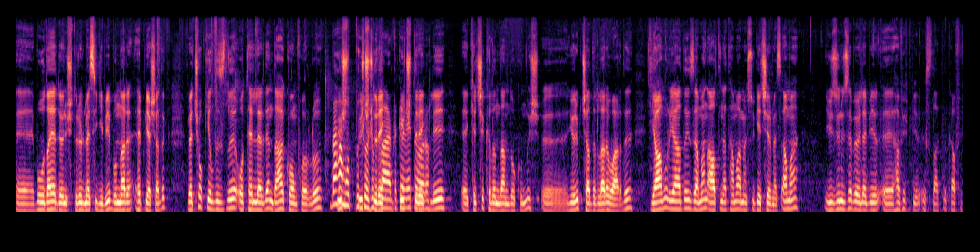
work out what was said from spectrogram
e, buğdaya dönüştürülmesi gibi bunları hep yaşadık ve çok yıldızlı otellerden daha konforlu, Daha mutlu çocuklardık, direk, evet, üç doğru. direkli e, keçi kılından dokunmuş e, yörük çadırları vardı. Yağmur yağdığı zaman altına tamamen su geçirmez ama yüzünüze böyle bir e, hafif bir ıslaklık, hafif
